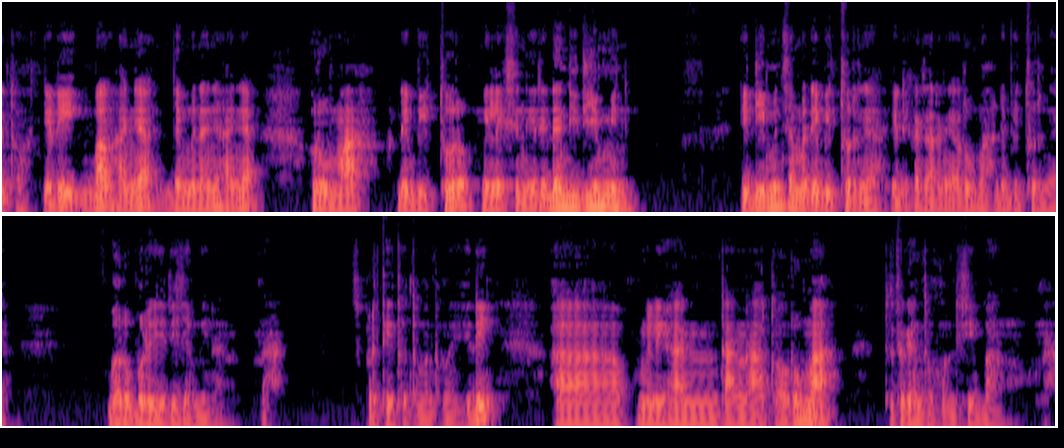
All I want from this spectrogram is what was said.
gitu jadi bank hanya jaminannya hanya rumah debitur milik sendiri dan didiemin. Didiemin sama debiturnya jadi kasarnya rumah debiturnya. Baru boleh jadi jaminan. Nah seperti itu teman-teman. Jadi uh, pemilihan tanah atau rumah itu tergantung kondisi bank. Nah,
